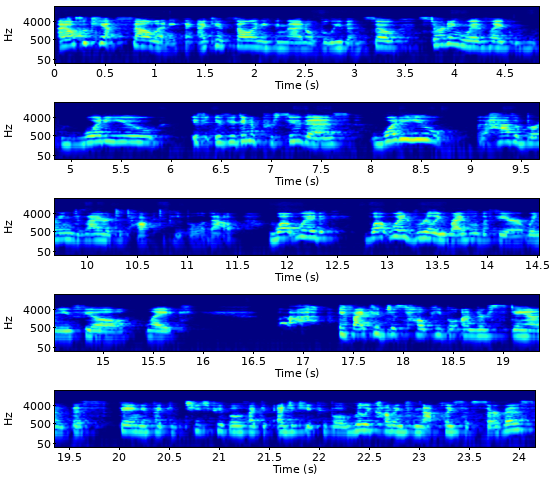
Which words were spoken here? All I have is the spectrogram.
I also can't sell anything. I can't sell anything that I don't believe in. So starting with like, what do you, if, if you're going to pursue this, what do you have a burning desire to talk to people about? What would, what would really rival the fear when you feel like, ah, if I could just help people understand this thing, if I could teach people, if I could educate people, really coming from that place of service,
